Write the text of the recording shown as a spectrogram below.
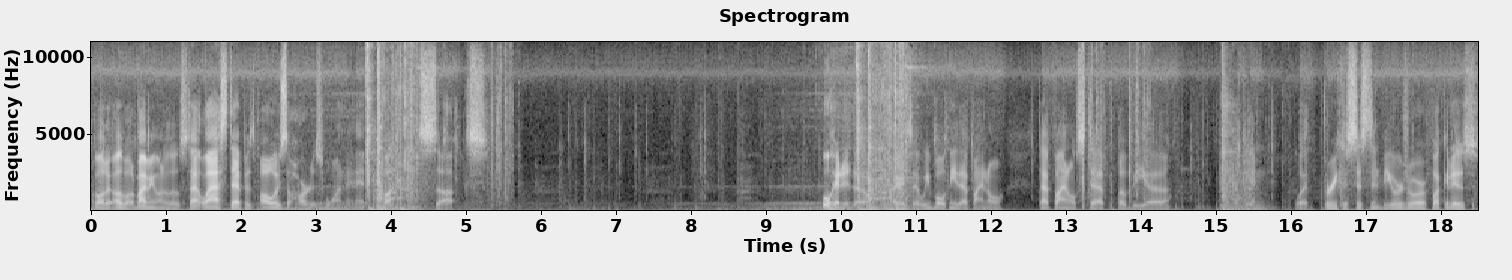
I was about to buy me one of those. That last step is always the hardest one, and it fucking sucks. We'll hit it though. Like I said, we both need that final, that final step of the, uh, fucking, what, three consistent viewers or fuck it is.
